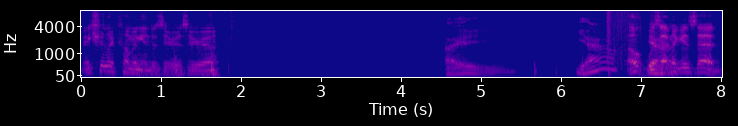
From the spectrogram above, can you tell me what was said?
Make sure they're coming into zero zero. I. Yeah. Oh, Yeah. Wazavnik is dead.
